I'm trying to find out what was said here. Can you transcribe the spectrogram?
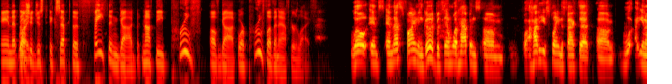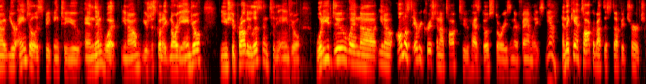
and that they right. should just accept the faith in God, but not the proof of God or proof of an afterlife. Well, and and that's fine and good, but then what happens um, how do you explain the fact that um, you know your angel is speaking to you and then what you know? You're just going to ignore the angel? You should probably listen to the angel. What do you do when uh, you know almost every christian i talk to has ghost stories in their families. Yeah. And they can't talk about this stuff at church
